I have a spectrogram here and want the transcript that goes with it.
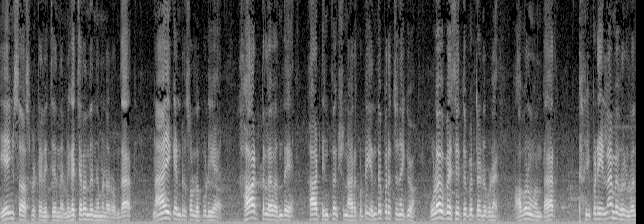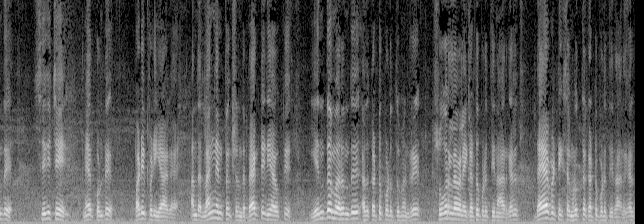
எய்ம்ஸ் ஹாஸ்பிட்டலைச் சேர்ந்த மிகச்சிறந்த நிபுணர் வந்தார். நாய்க்கு என்று சொல்லக்கூடிய ஹார்ட்டில் வந்து ஹார்ட் இன்ஃபெக்ஷனாக இருக்கட்டும் எந்த பிரச்சனைக்கும் உளவு பேசியத்தை பெற்ற நிபுணர் அவரும் வந்தார். இப்படியெல்லாம் இவர்கள் வந்து சிகிச்சை மேற்கொண்டு படிப்படியாக அந்த லங் இன்ஃபெக்ஷன் அந்த பாக்டீரியாவுக்கு எந்த மருந்து அது கட்டுப்படுத்தும் என்று சுகர் லெவலை கட்டுப்படுத்தினார்கள் டயபெட்டிக்ஸை முழுக்க கட்டுப்படுத்தினார்கள்.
